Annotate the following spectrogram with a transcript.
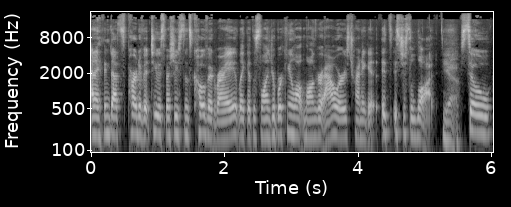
and I think that's part of it too, especially since COVID, right? Like at the salon, you're working a lot longer hours trying to get. It's, it's just a lot. Yeah. So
